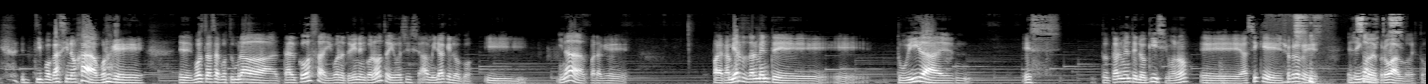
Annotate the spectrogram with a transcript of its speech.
Tipo casi enojada porque vos estás acostumbrado a tal cosa y bueno te vienen con otra y vos decís ah mirá qué loco y y nada para que para cambiar totalmente tu vida en- es totalmente loquísimo, ¿no? Eh, así que yo creo que es digno de probarlo esto.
